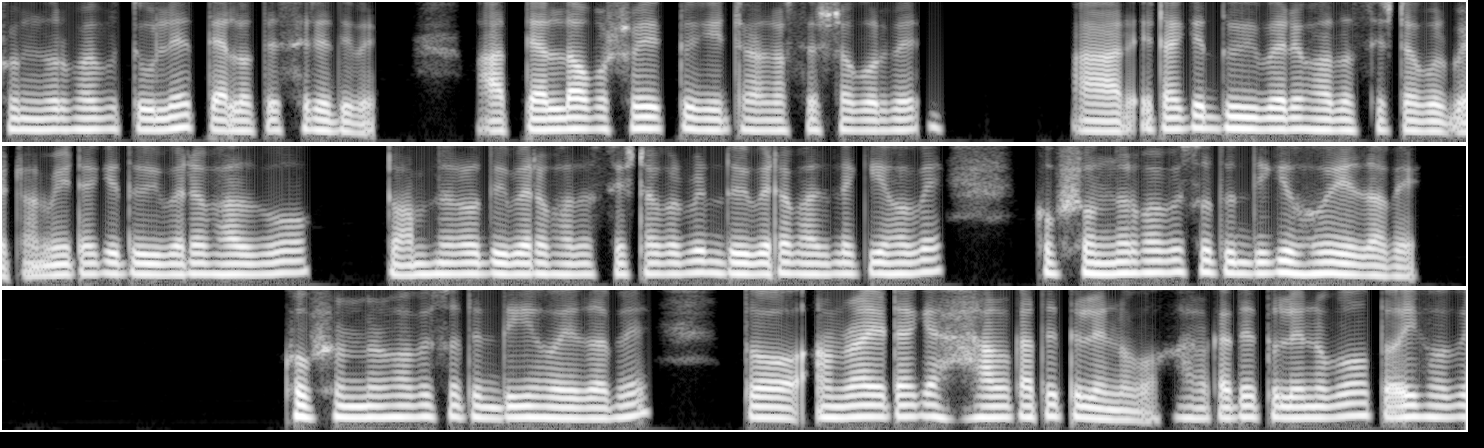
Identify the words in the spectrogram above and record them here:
সুন্দরভাবে তুলে তেলতে ছেড়ে দিবেন। আর তেলটা অবশ্যই একটু হিট রাখার চেষ্টা করবেন। আর এটাকে ২ বারে ভাজার চেষ্টা করবেন। আমি এটাকে ২ বারে ভাজবো। তো আপনারাও ২ বারে ভাজার চেষ্টা করবেন। ২ বারে ভাজলে কি হবে? খুব সুন্দরভাবে চতুর্দিকে হয়ে যাবে। খুব সুন্দরভাবে চতুর্দিকে হয়ে যাবে। তো আমরা এটাকে হালকাতে তুলে নেব। হালকাতে তুলে নেব। তো এইভাবে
